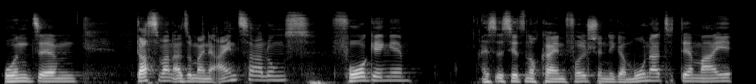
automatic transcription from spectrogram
Und ähm, das waren also meine Einzahlungsvorgänge es ist jetzt noch kein vollständiger Monat, der Mai,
